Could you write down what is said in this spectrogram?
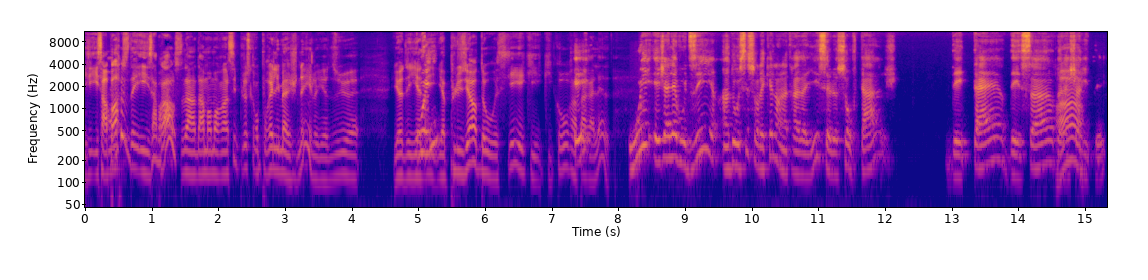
Il, s'en dans, dans Montmorency plus qu'on pourrait l'imaginer. Il y a du. Euh, il, y a des, il, y a plusieurs dossiers qui, qui courent en parallèle. Oui, et j'allais vous dire, un dossier sur lequel on a travaillé, c'est le sauvetage des terres des sœurs de la ah. charité,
